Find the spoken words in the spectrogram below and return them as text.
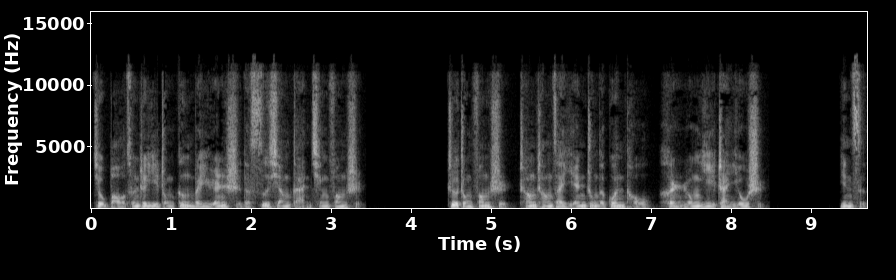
就保存着一种更为原始的思想感情方式。这种方式常常在严重的关头很容易占优势，因此。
